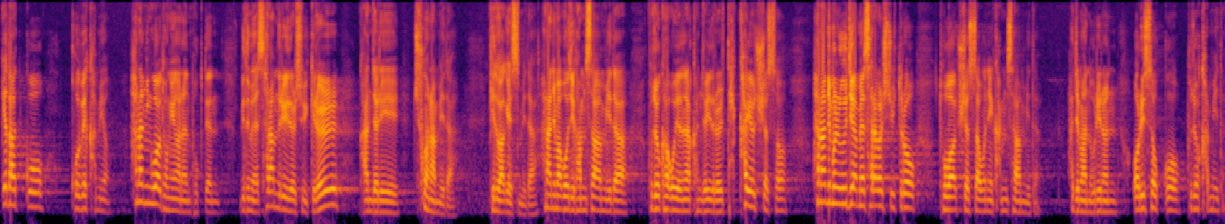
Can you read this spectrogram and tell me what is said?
깨닫고 고백하며 하나님과 동행하는 복된 믿음의 사람들이 될 수 있기를 간절히 축원합니다. 기도하겠습니다. 하나님 아버지 감사합니다. 부족하고 연약한 저희들을 택하여 주셔서 하나님을 의지하며 살아갈 수 있도록 도와주셨사오니 감사합니다. 하지만 우리는 어리석고 부족합니다.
